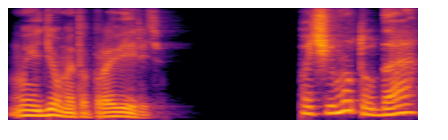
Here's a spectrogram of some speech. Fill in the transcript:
Мы идем это проверить». «Почему туда?»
